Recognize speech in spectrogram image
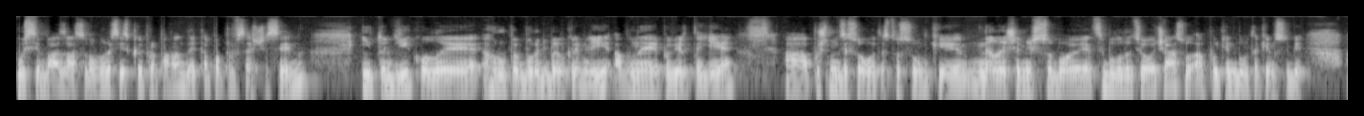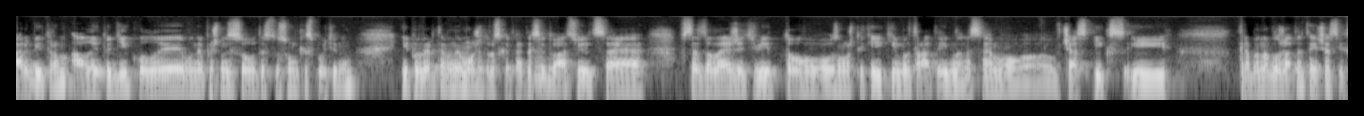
усіма засобами російської пропаганди, яка, попри все ще сильна. І тоді, коли групи боротьби в Кремлі, а вони, повірте, є, почнуть з'ясовувати стосунки не лише між собою, як це було до цього часу, а Путін був таким собі арбітром, але й тоді, коли вони почнуть з'ясовувати стосунки з Путіним. І повірте, вони можуть розхитати ситуацію. Це все залежить від того, знову ж таки, які ми втрати їм нанесемо в час Х, і треба наближати цей час їх.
